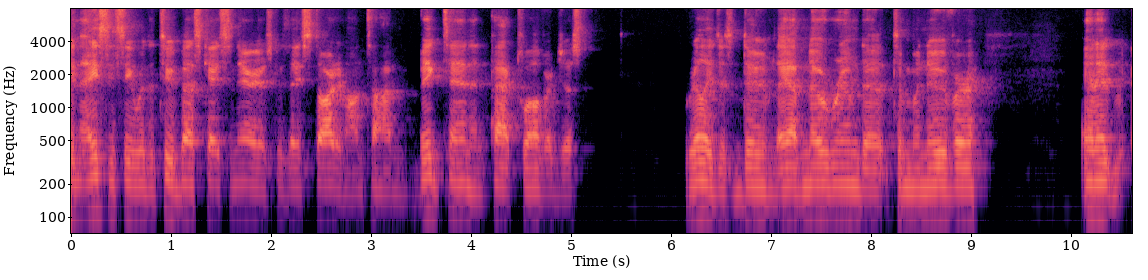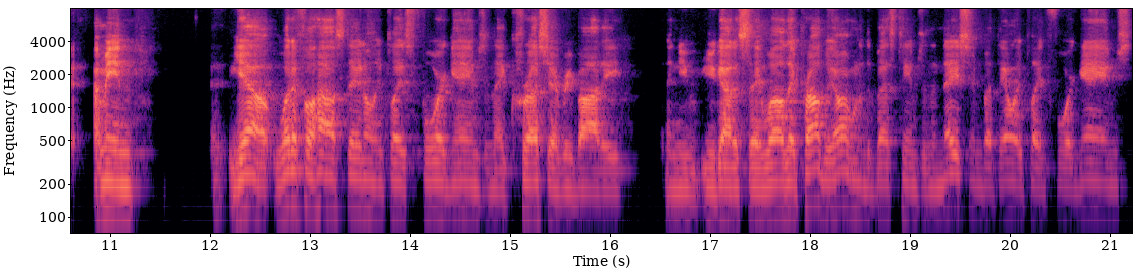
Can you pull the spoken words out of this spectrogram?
and ACC were the two best case scenarios because they started on time. Big Ten and Pac 12 are just really just doomed. They have no room to to maneuver. And it, I mean, yeah, what if Ohio State only plays four games and they crush everybody? And you you got to say, well, they probably are one of the best teams in the nation, but they only played four games.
